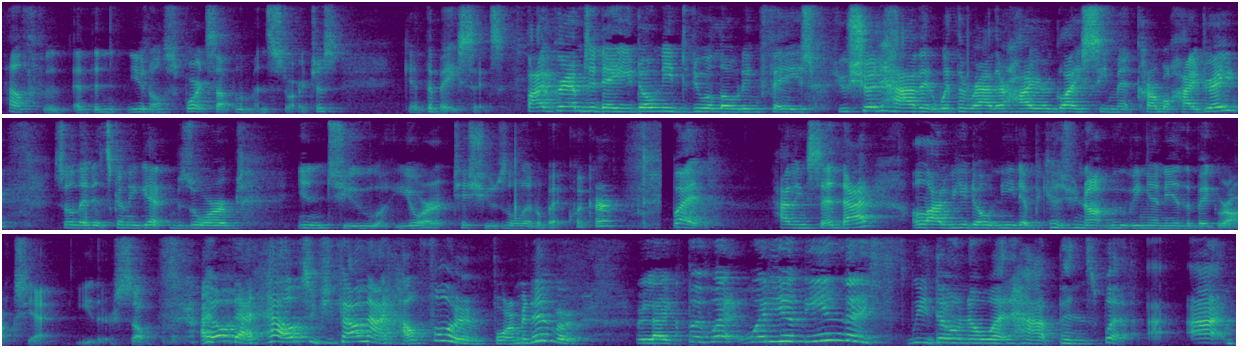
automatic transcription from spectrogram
health food, at the, you know, sports supplement store. Just get the basics. Five grams a day, you don't need to do a loading phase. You should have it with a rather higher glycemic carbohydrate so that it's gonna get absorbed into your tissues a little bit quicker. But Having said that, a lot of you don't need it because you're not moving any of the big rocks yet either. So I hope that helps. If you found that helpful or informative or, or like, but what, what do you mean they, we don't know what happens? What, I, I,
